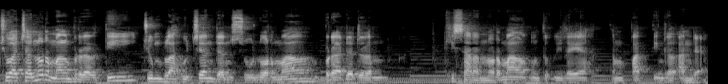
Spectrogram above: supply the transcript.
Cuaca normal berarti jumlah hujan dan suhu normal berada dalam kisaran normal untuk wilayah tempat tinggal Anda.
